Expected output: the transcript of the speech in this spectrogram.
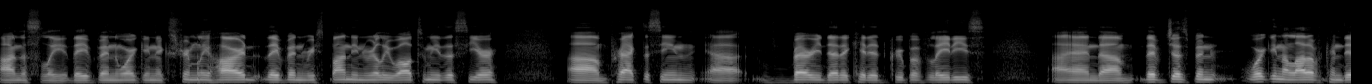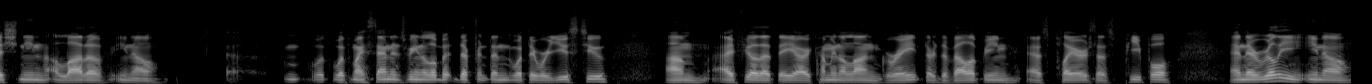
Honestly, they've been working extremely hard. They've been responding really well to me this year. Um, practicing, uh, very dedicated group of ladies, and um, they've just been working a lot of conditioning, a lot of you know, uh, with, with my standards being a little bit different than what they were used to. Um, I feel that they are coming along great. They're developing as players, as people, and they're really, you know,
